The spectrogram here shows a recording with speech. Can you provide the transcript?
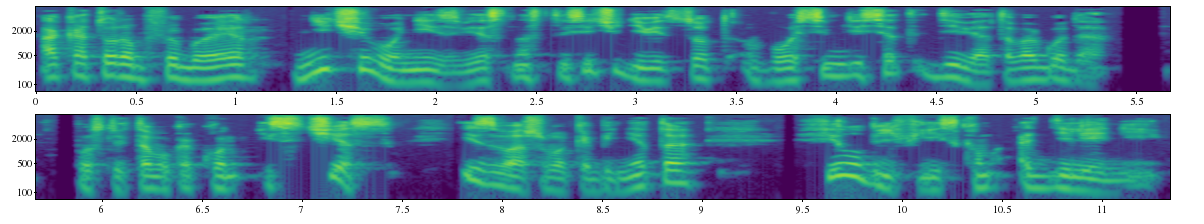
о котором ФБР ничего не известно с 1989 года, после того, как он исчез из вашего кабинета в филадельфийском отделении.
